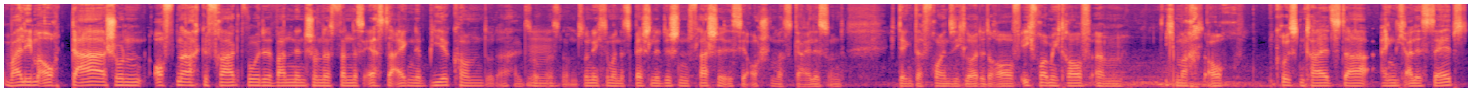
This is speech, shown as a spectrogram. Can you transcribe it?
Weil eben auch da schon oft nachgefragt wurde, wann denn schon das, wann das erste eigene Bier kommt oder halt Mhm. sowas. Und so nicht so mal eine Special Edition Flasche ist ja auch schon was Geiles und ich denke, da freuen sich Leute drauf. Ich freue mich drauf. Ähm, ich mache auch größtenteils da eigentlich alles selbst.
